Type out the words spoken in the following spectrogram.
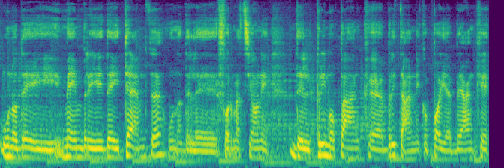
uno dei membri dei Damned, una delle formazioni del primo punk britannico, poi ebbe anche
